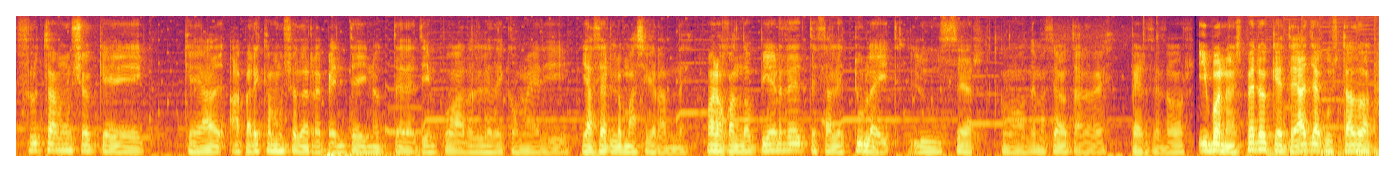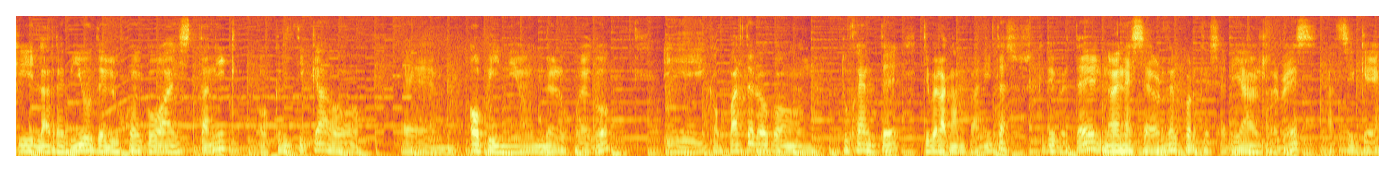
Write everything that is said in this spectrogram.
Frustra mucho que, que aparezca mucho de repente y no te dé tiempo a darle de comer y, hacerlo más grande. Bueno, cuando pierde te sale too late, loser, como demasiado tarde, perdedor. Y bueno, espero que te haya gustado aquí la review del juego Ice Tanic, o crítica, o em, opinión del juego y compártelo con tu gente, activa la campanita, suscríbete, no en ese orden porque sería al revés, así que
